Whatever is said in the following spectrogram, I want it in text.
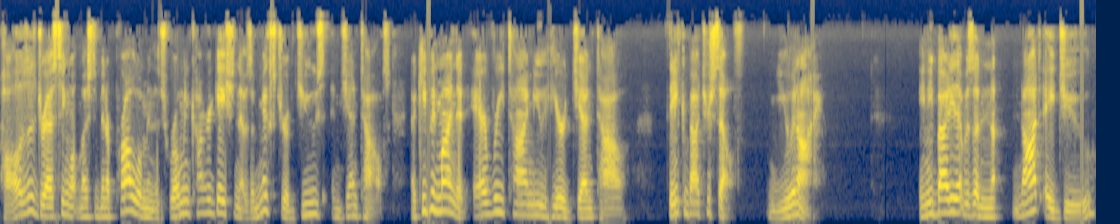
Paul is addressing what must have been a problem in this Roman congregation that was a mixture of Jews and Gentiles. Now keep in mind that every time you hear Gentile, think about yourself, you and I. Anybody that was a, not a Jew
